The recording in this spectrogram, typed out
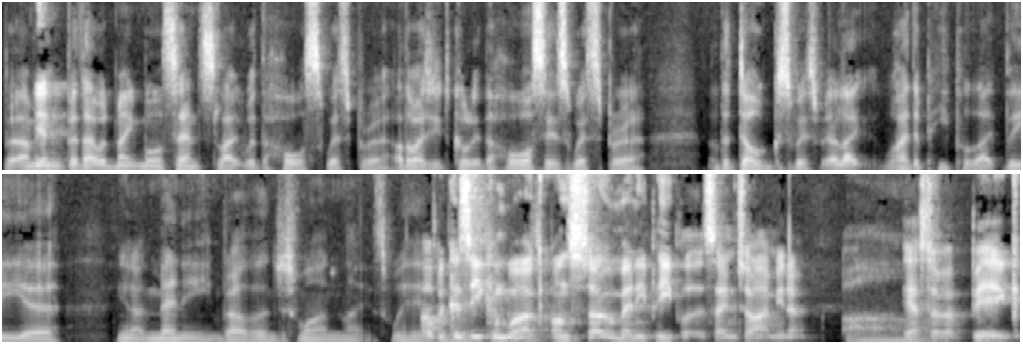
But I mean, Yeah. but that would make more sense, like with the horse whisperer. Otherwise, you'd call it the horse's whisperer, the dog's whisper. Like, why the people? Like the, uh, you know, many rather than just one. Like, it's weird. Oh, because he can work on so many people at the same time, you know. He has to have a big,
